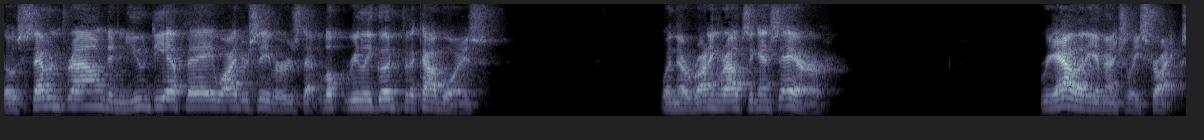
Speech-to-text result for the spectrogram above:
those seventh round and UDFA wide receivers that look really good for the Cowboys when they're running routes against air, reality eventually strikes.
